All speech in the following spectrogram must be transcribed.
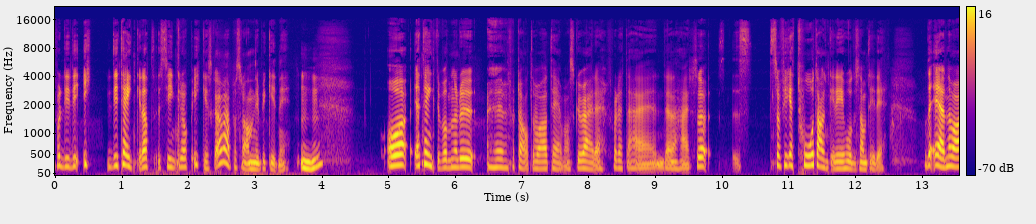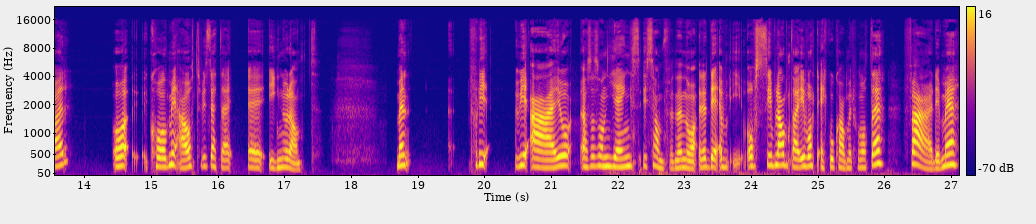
Fordi de, ikk- de tenker at sin kropp ikke skal være på stranden i bikini. Mhm. Og jeg tenkte på det når du eh, fortalte hva temaet skulle være for her, denne her, så, så fikk jeg to tanker i hodet samtidig. Og det ene var å call me out hvis dette er eh, ignorant. Men fordi vi er jo altså sånn gjengs i samfunnet nå, eller det, oss iblant, da, i vårt ekkokammer, på en måte, ferdig med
